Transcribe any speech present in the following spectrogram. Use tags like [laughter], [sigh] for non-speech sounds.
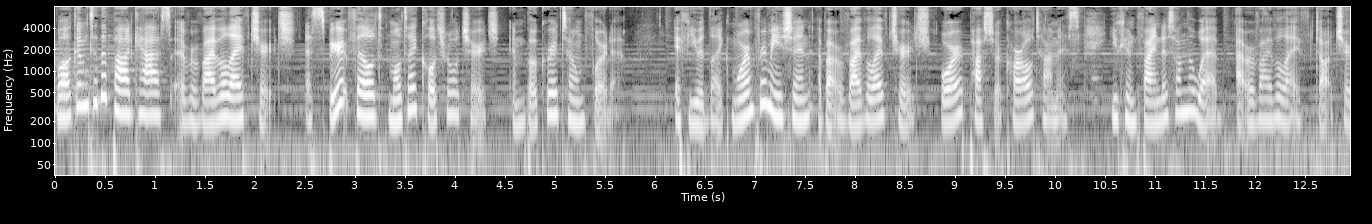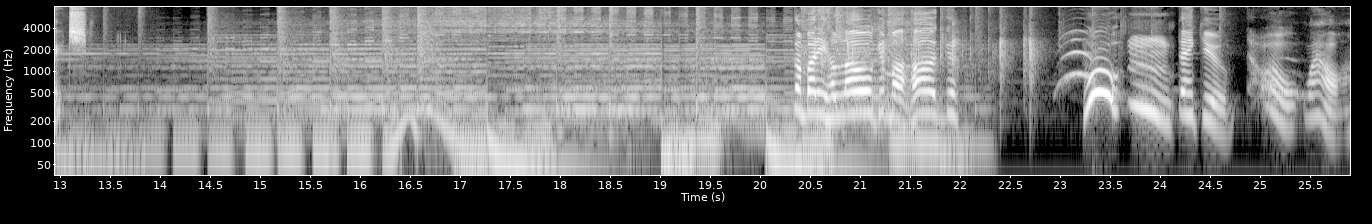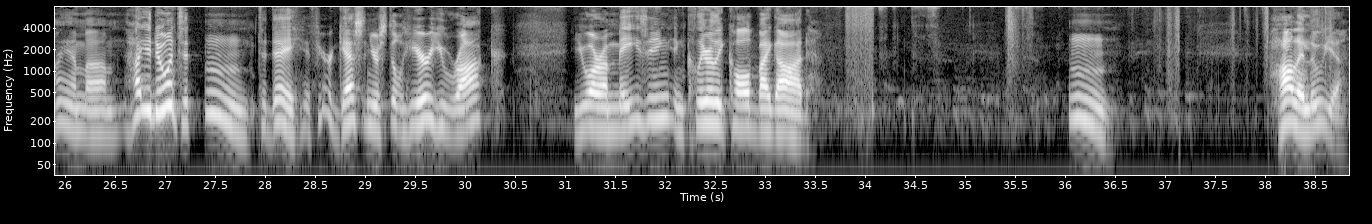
Welcome to the podcast of Revival Life Church, a spirit filled multicultural church in Boca Raton, Florida. If you would like more information about Revival Life Church or Pastor Carl Thomas, you can find us on the web at revivallife.church. Somebody, hello, give them a hug. Woo! Mm, thank you. Oh, wow. I am. Um, how you doing to, mm, today? If you're a guest and you're still here, you rock. You are amazing and clearly called by God. Mm. Hallelujah.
